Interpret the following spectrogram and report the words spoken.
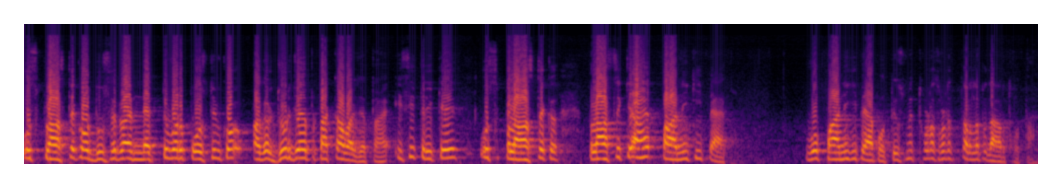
उस प्लास्टिक और दूसरे बार नेगेटिव और पॉजिटिव को अगर जुड़ जाए, पटाखा बज जाता है। इसी तरीके उस प्लास्टिक प्लास्टिक क्या है? पानी की पैप। वो पानी की पैप होती है, उसमें थोड़ा थोड़ा तरल पदार्थ होता है।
